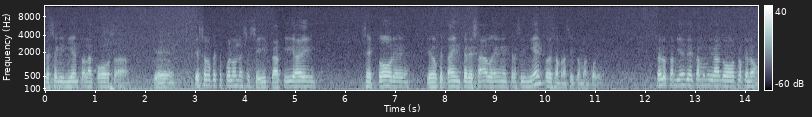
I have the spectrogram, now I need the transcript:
de seguimiento a la cosa, que, eso es lo que este pueblo necesita. Aquí hay sectores que lo que están interesados en el crecimiento de San Francisco de Macorís. Pero también estamos mirando a otros que no,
